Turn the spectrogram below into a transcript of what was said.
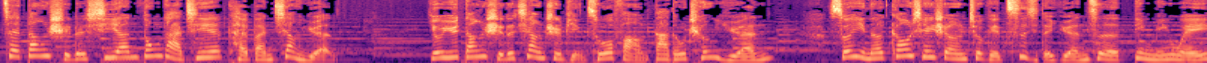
在当时的西安东大街开办酱园。由于当时的酱制品作坊大都称园，所以呢，高先生就给自己的园子定名为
